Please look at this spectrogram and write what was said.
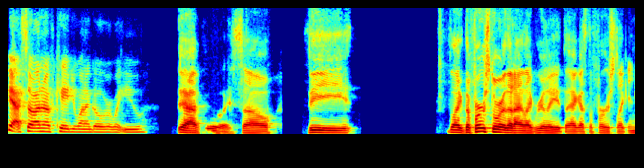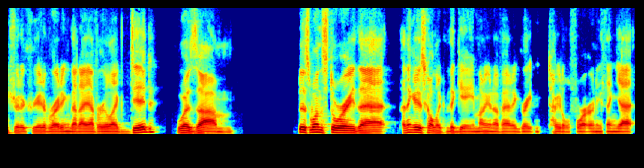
yeah, so I don't know if Cade, you want to go over what you. Yeah, Yeah. absolutely. So the like the first story that I like really I guess the first like intro to creative writing that I ever like did was um this one story that I think I just called like the game. I don't even know if I had a great title for it or anything yet.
